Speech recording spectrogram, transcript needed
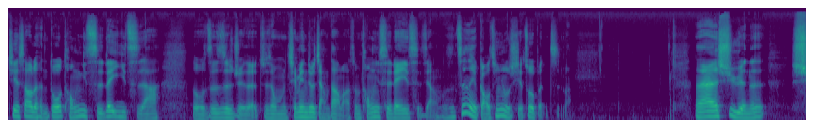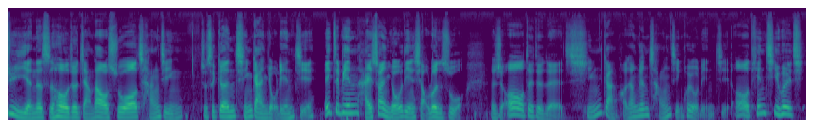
介绍了很多同义词、类义词啊。我真是觉得，就是我们前面就讲到嘛，什么同义词、类义词这样，真的有搞清楚写作本质嘛？那在序言的序言的时候就讲到说，场景。就是跟情感有连结，诶，这边还算有点小论述，就是哦，对对对，情感好像跟场景会有连结，哦，天气会启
